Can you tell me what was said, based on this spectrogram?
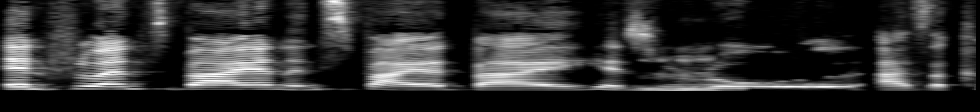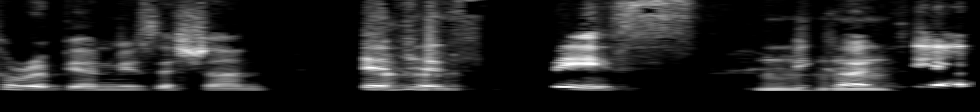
influenced by and inspired by his mm-hmm. role as a Caribbean musician in definitely. his space mm-hmm. because he has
